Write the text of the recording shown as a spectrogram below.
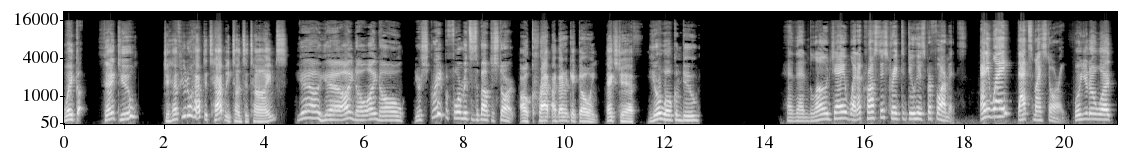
Wake up! Thank you. Jeff, you don't have to tap me tons of times. Yeah, yeah, I know, I know. Your street performance is about to start. Oh crap, I better get going. Thanks, Jeff. You're welcome, dude. And then Bloanjay went across the street to do his performance. Anyway, that's my story. Well, you know what?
